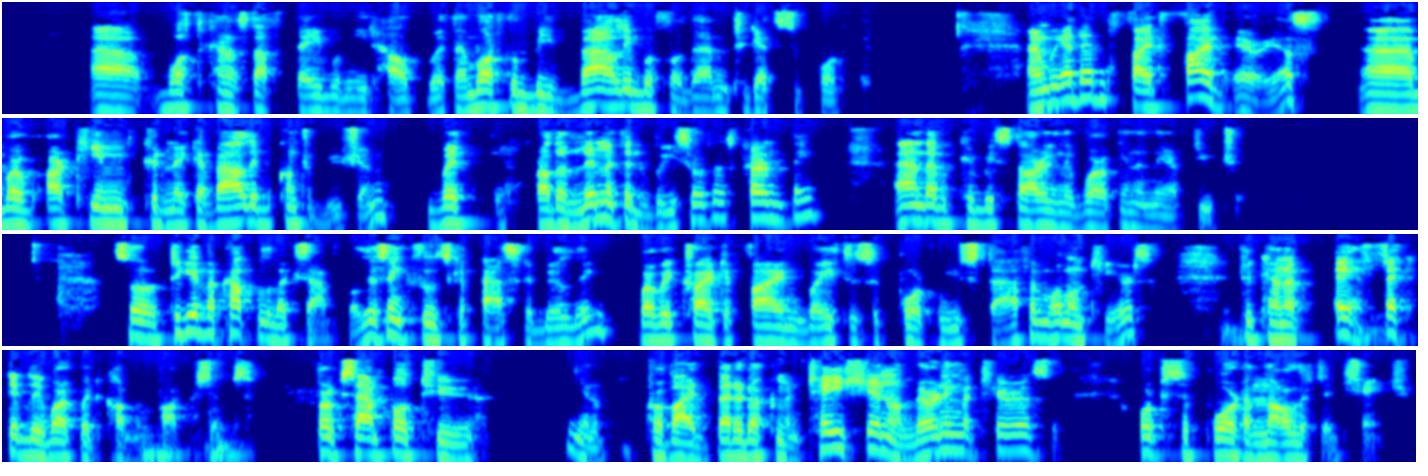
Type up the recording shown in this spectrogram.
uh, what kind of stuff they would need help with and what would be valuable for them to get support with. And we identified five areas uh, where our team could make a valuable contribution with rather limited resources currently, and that we could be starting the work in the near future. So to give a couple of examples, this includes capacity building, where we try to find ways to support new staff and volunteers to kind of effectively work with content partnerships. For example, to you know, provide better documentation on learning materials or to support a knowledge exchange.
